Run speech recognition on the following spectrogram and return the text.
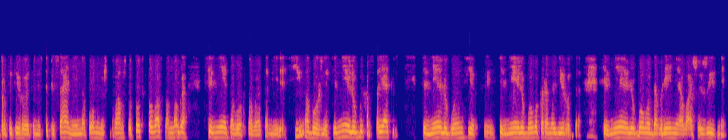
процитирую это местописание и напомню вам, что тот, кто вас намного сильнее того, кто в этом мире. Сила Божья сильнее любых обстоятельств, сильнее любой инфекции, сильнее любого коронавируса, сильнее любого давления в вашей жизни.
